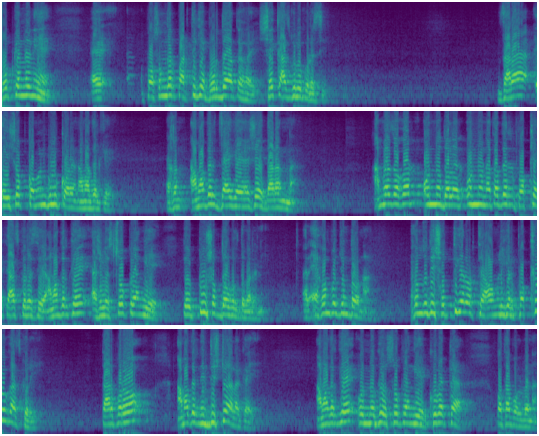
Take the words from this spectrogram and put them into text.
ভোট কেন্দ্রে নিয়ে পছন্দের প্রার্থীকে ভোট দেওয়াতে হয়, সেই কাজগুলো করেছি। যারা এইসব কমেন্টগুলো করেন আমাদেরকে, এখন আমাদের জায়গায় এসে দাঁড়ান না। আমরা যখন অন্য দলের, অন্য নেতাদের পক্ষে কাজ করেছি, আমাদেরকে আসলে চোখ রাঙিয়ে কেউ টু শব্দ বলতে পারেনি। আর এখন পর্যন্ত না। এখন যদি সত্যিকার অর্থে আওয়ামী লীগের পক্ষেও কাজ করি, তারপরেও আমাদের নির্দিষ্ট এলাকায় আমাদেরকে অন্য কেউ চোখ রাঙিয়ে খুব একটা কথা বলবে না,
